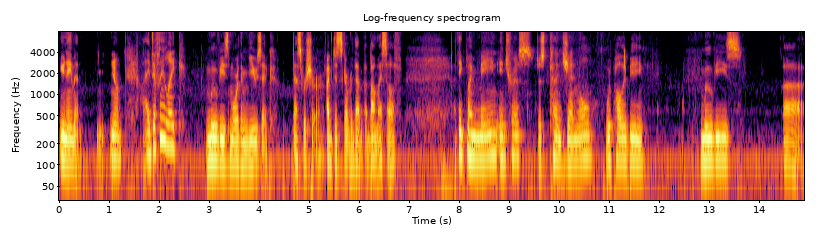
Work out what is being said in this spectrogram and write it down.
you name it. You know, I definitely like movies more than music. That's for sure. I've discovered that about myself. I think my main interests, just kind of general, would probably be movies, uh,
